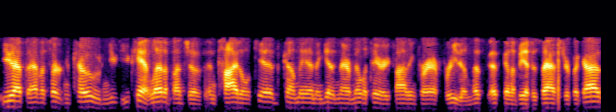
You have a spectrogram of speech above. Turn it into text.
you have to have a certain code and you you can't let a bunch of entitled kids come in and get in their military fighting for our freedom. That's that's gonna be a disaster. But guys,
